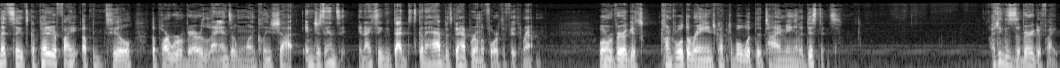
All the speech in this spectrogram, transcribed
let's say it's a competitive fight up until the part where Rivera lands a one clean shot and just ends it. And I think that that's going to happen. It's going to happen around the fourth or fifth round. when Rivera gets comfortable with the range, comfortable with the timing and the distance. I think this is a very good fight.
